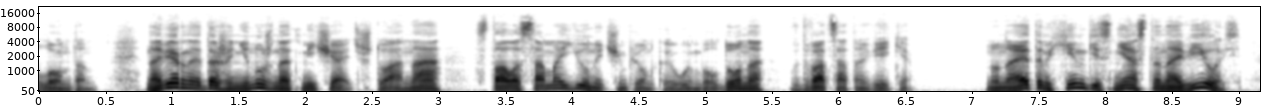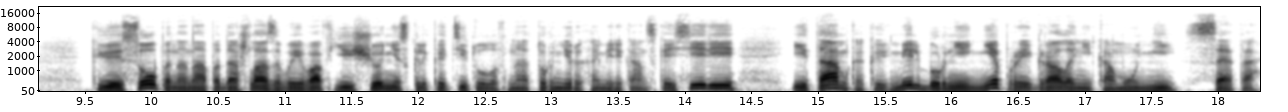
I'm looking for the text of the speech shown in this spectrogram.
Лондон. Наверное, даже не нужно отмечать, что она стала самой юной чемпионкой Уимблдона в 20 веке. Но на этом Хингис не остановилась. К US Open она подошла, завоевав еще несколько титулов на турнирах американской серии, и там, как и в Мельбурне, не проиграла никому ни сета.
